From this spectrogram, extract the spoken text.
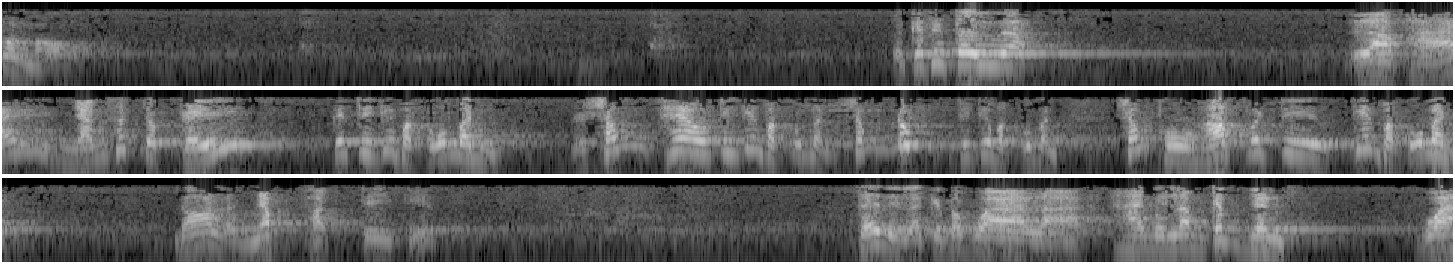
có ngộ. Và cái thứ tư là phải nhận thức cho kỹ cái tri kiến Phật của mình, rồi sống theo tri kiến Phật của mình, sống đúng tri kiến Phật của mình, sống phù hợp với tri kiến Phật của mình. Đó là nhập Phật tri kiến thế thì là cái pháp hoa là 25 cách nhìn qua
